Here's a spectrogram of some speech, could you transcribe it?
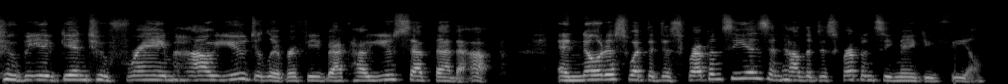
to begin to frame how you deliver feedback, how you set that up and notice what the discrepancy is and how the discrepancy made you feel.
